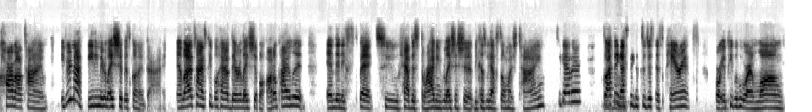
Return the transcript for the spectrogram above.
carve out time. If you're not feeding the relationship, it's going to die. And a lot of times people have their relationship on autopilot and then expect to have this thriving relationship because we have so much time together. So mm-hmm. I think I mm-hmm. speak to just as parents or if people who are in long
